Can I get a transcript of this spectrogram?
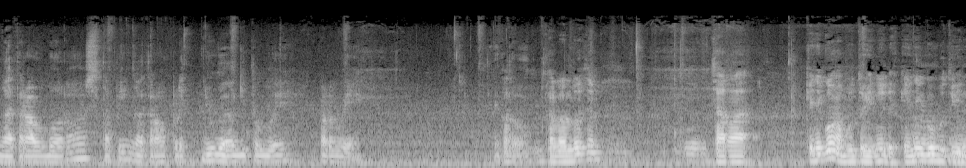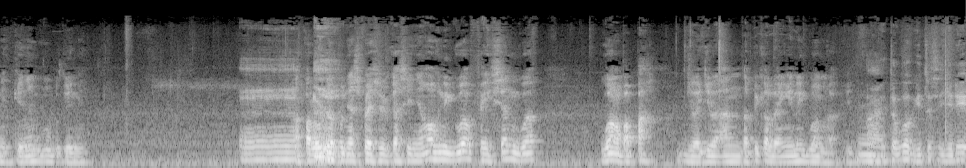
nggak terlalu boros tapi nggak terlalu pelit juga gitu gue kalau gue gitu. Kalau- kalau lu sih cara kayaknya gua nggak butuh ini deh kayaknya gua butuh ini kayaknya gua butuh ini Hmm. apa lu udah punya spesifikasinya oh ini gua fashion gua gua nggak apa-apa gila-gilaan tapi kalau yang ini gua nggak gitu. Nah itu gue gitu sih jadi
